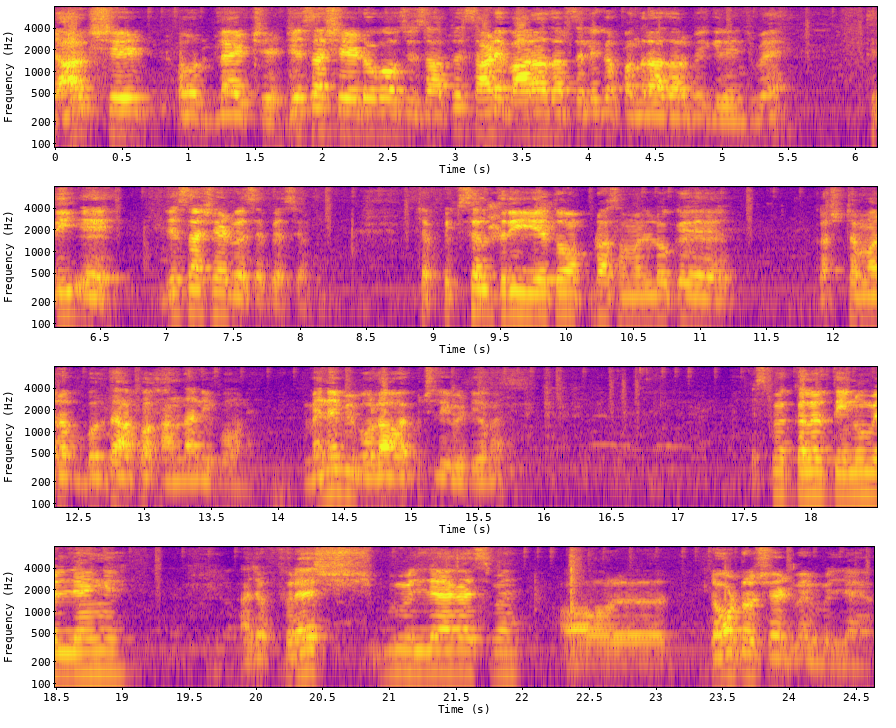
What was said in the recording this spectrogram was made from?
डार्क शेड और लाइट शेड, जैसा शेड होगा उस हिसाब से साढ़े बारह हज़ार से लेकर पंद्रह हज़ार रुपए की रेंज में थ्री ए जैसा शेड वैसे पैसे अच्छा पिक्सल थ्री ये तो अपना समझ लो कि कस्टमर अब बोलता है, आपका खानदानी फ़ोन है। मैंने भी बोला हुआ है पिछली वीडियो में, इसमें कलर तीनों मिल जाएँगे। अच्छा फ्रेश भी मिल जाएगा इसमें और डॉट और शेड में भी मिल जाएगा।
